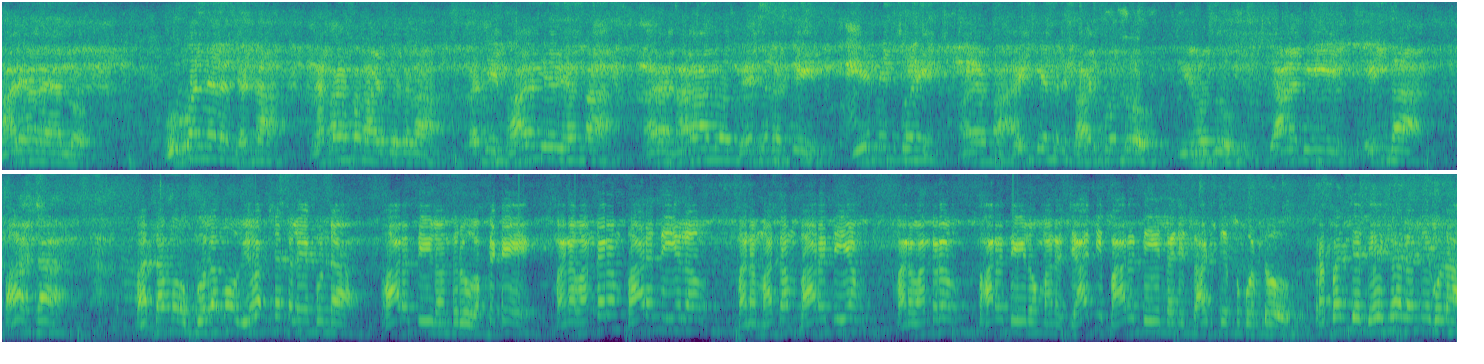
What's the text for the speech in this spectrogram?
కార్యాలయాల్లో భూవన్నెల జెండా రెపరెపలాడుతుండగా ప్రతి భారతీయుడి యొక్క మన నరాల్లో దేశభక్తి జీర్ణించుకొని మన యొక్క ఐక్యతని చాటుకుంటూ ఈరోజు జాతి లింగ భాష మతము కులము వివక్షత లేకుండా భారతీయులందరూ ఒక్కటే. మనమందరం భారతీయులం మన మతం భారతీయం. మనమందరం భారతీయులు మన జాతి భారతీయతని చాటి చెప్పుకుంటూ ప్రపంచ దేశాలన్నీ కూడా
